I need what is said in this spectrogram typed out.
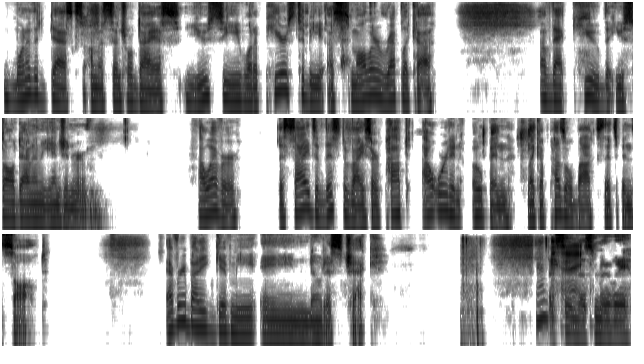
one of the desks on the central dais, you see what appears to be a smaller replica of that cube that you saw down in the engine room. However, the sides of this device are popped outward and open like a puzzle box that's been solved. Everybody give me a notice check. I've seen this movie.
